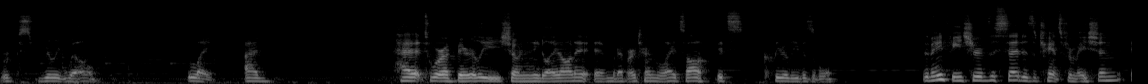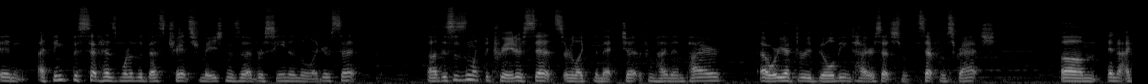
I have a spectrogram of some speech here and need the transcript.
works really well. Like I've had it to where I've barely shown any light on it, and whenever I turn the lights off, it's clearly visible. The main feature of the set is the transformation, and I think the set has one of the best transformations I've ever seen in a LEGO set. Uh, this isn't like the creator sets or like the mech jet from Heim Empire, uh, where you have to rebuild the entire set, set from scratch. Um, and I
